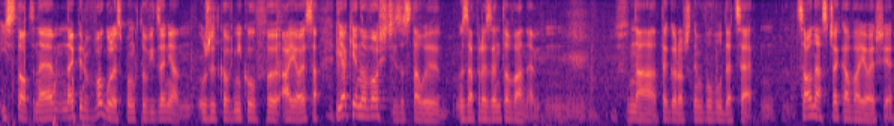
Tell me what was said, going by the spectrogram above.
istotne. Najpierw w ogóle z punktu widzenia użytkowników E, iOS-a. Jakie nowości zostały zaprezentowane na tegorocznym WWDC? Co nas czeka w iOSie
